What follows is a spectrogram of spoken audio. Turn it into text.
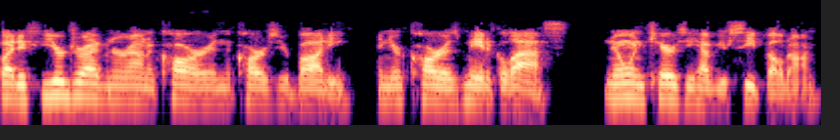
But if you're driving around a car and the car is your body and your car is made of glass, no one cares you have your seatbelt on.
